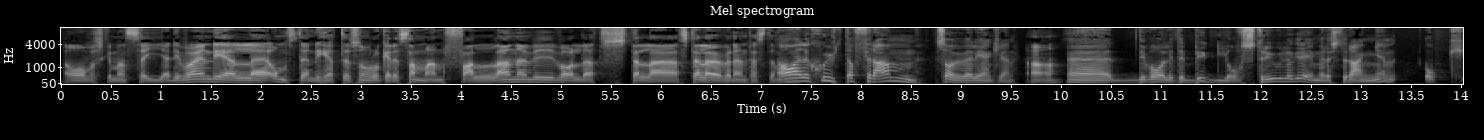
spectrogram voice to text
Ja, vad ska man säga? Det var en del eh, omständigheter som råkade sammanfalla när vi valde att ställa, ställa över den festen. ja, eller skjuta fram, sa vi väl egentligen. ja. Eh, det var lite bygglovstrul och grejer med restaurangen. Och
